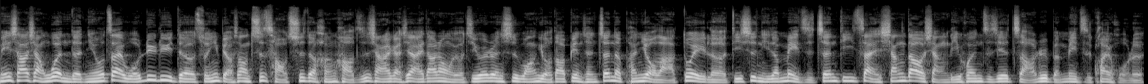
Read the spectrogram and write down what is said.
没啥想问的，牛在我绿绿的损益表上吃草吃的很好，只是想来感谢挨大，让我有机会认识网友到变成真的朋友啦。对了，迪士尼的妹子真滴赞，香到想离婚，直接找日本妹子快活了。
